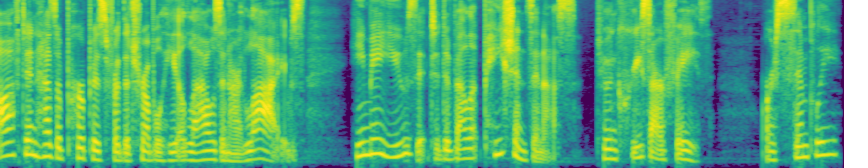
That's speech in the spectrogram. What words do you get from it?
often has a purpose for the trouble He allows in our lives. He may use it to develop patience in us, to increase our faith, or simply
